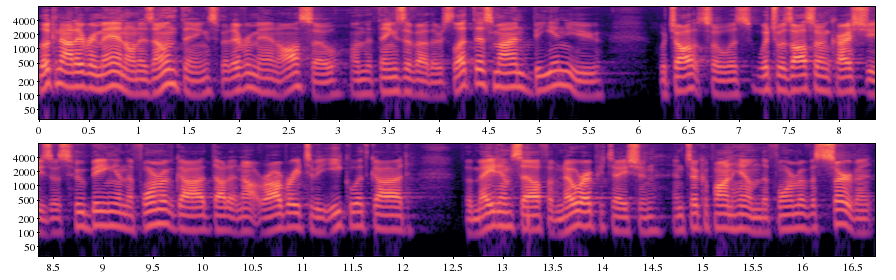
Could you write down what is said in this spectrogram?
Look not every man on his own things, but every man also on the things of others. Let this mind be in you, which also was which was also in Christ Jesus, who being in the form of God thought it not robbery to be equal with God, but made himself of no reputation, and took upon him the form of a servant,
